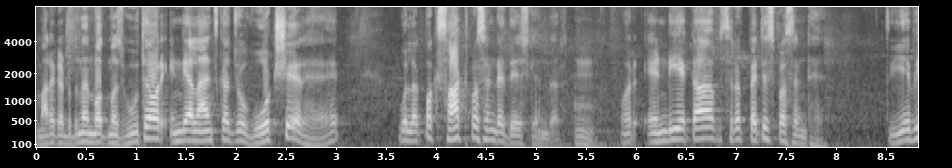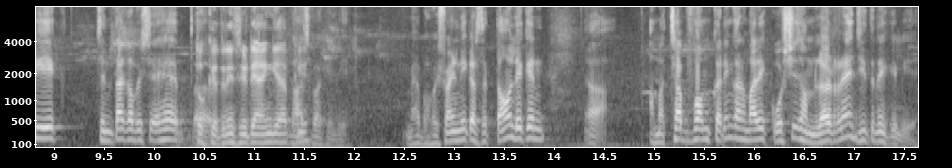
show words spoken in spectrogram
हमारा गठबंधन बहुत मज़बूत है और इंडिया अलायंस का जो वोट शेयर है वो लगभग 60 परसेंट है देश के अंदर। हम्म। और एनडीए का सिर्फ़ 35 परसेंट है। तो ये भी एक चिंता का विषय है तो कितनी सीटें आएँगी आप भाजपा के लिए। मैं भविष्यवाणी नहीं कर सकता हूँ लेकिन आ, हम अच्छा परफॉर्म करेंगे और हमारी कोशिश हम लड़ रहे हैं जीतने के लिए।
